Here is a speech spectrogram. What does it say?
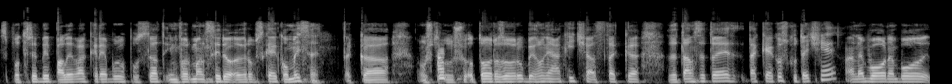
spotřeby paliva, které budou posílat informaci do Evropské komise. Tak uh, už, to, už od toho rozhovoru běhl nějaký čas, tak uh, zeptám se, to je tak jako skutečně? A nebo, nebo,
